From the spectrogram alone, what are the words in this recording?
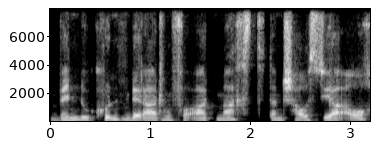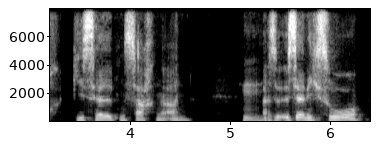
wenn du Kundenberatung vor Ort machst, dann schaust du ja auch dieselben Sachen an. Hm. Also ist ja nicht so,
